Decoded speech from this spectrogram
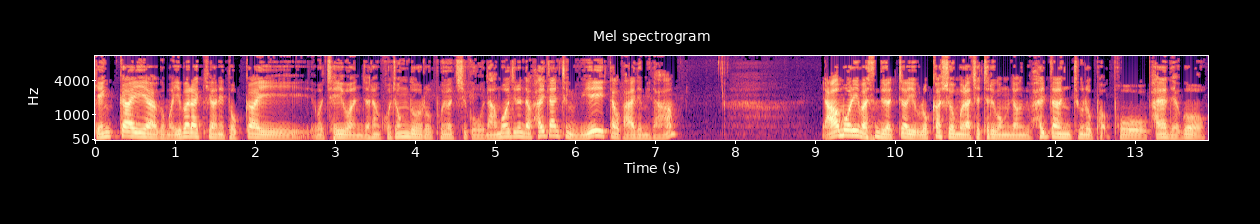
겐카이하고 뭐 이바라키현의 도카이 뭐 제2원전 한 그 정도로 보여지고 나머지는 다 활단층 위에 있다고 봐야 됩니다. 야오모리 말씀드렸죠. 이 로카시오무라 제철리 공장도 활단층으로 보, 보, 봐야 되고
